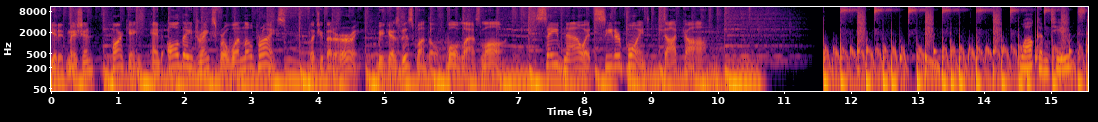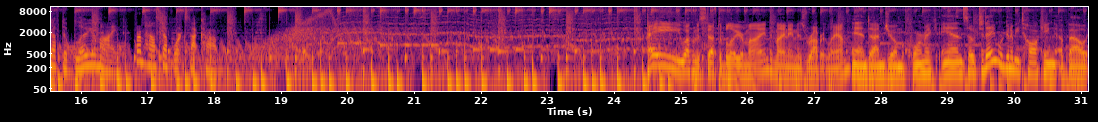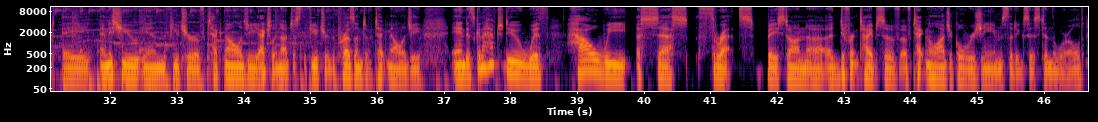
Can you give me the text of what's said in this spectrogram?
Get admission, parking, and all day drinks for one low price. But you better hurry because this bundle won't last long. Save now at cedarpoint.com. Welcome to Stuff to Blow Your Mind from HowStuffWorks.com. Hey, welcome to Stuff to Blow Your Mind. My name is Robert Lamb. And I'm Joe McCormick. And so today we're going to be talking about a an issue in the future of technology, actually not just the future, the present of technology. And it's going to have to do with how we assess threats based on uh, different types of, of technological regimes that exist in the world.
